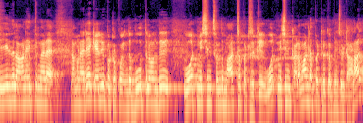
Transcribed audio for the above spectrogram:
தேர்தல் ஆணையத்து மேலே. நம்ம நிறைய கேள்விப்பட்டிருப்போம் இந்த பூத்தில் வந்து ஓட் மிஷின்ஸ் வந்து மாற்றப்பட்டிருக்கு. ஓட் மிஷின் களவாண்டப்பட்டிருக்கு அப்படின்னு சொல்லிட்டு. ஆனால்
